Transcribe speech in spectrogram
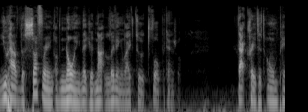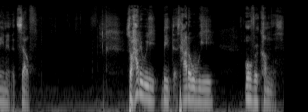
you have the suffering of knowing that you're not living life to its full potential. That creates its own pain in itself. So, how do we beat this? How do we overcome this?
